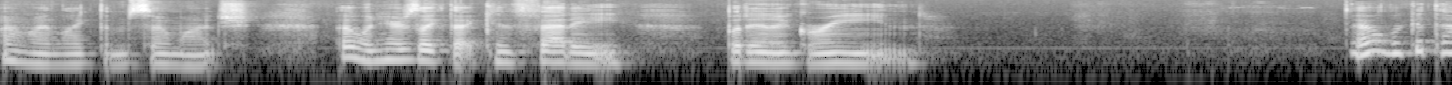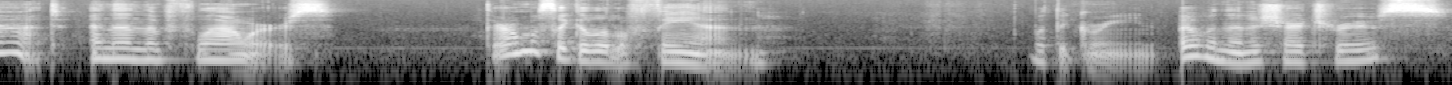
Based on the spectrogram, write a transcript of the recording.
Oh, I like them so much. Oh, and here's like that confetti, but in a green. Oh, look at that. And then the flowers. They're almost like a little fan with the green. Oh, and then a chartreuse.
